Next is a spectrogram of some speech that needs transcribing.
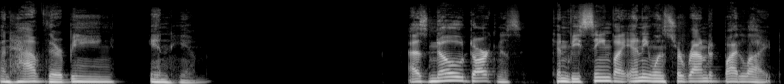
and have their being in him. As no darkness can be seen by anyone surrounded by light,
